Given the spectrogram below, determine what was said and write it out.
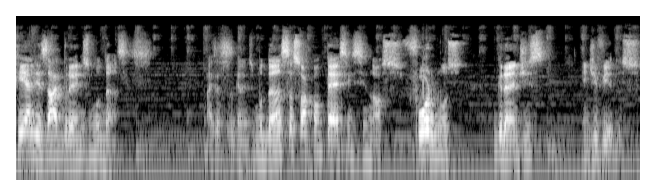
realizar grandes mudanças. Mas essas grandes mudanças só acontecem se nós formos grandes indivíduos.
